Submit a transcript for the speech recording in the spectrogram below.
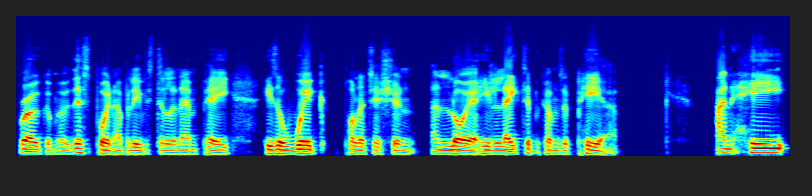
Brougham, who at this point I believe is still an MP. He's a Whig politician and lawyer. He later becomes a peer, and he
